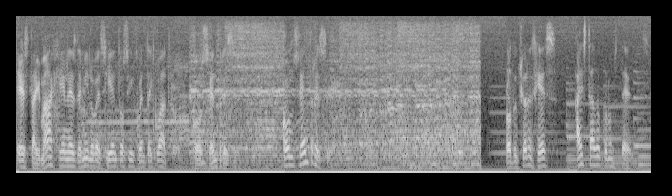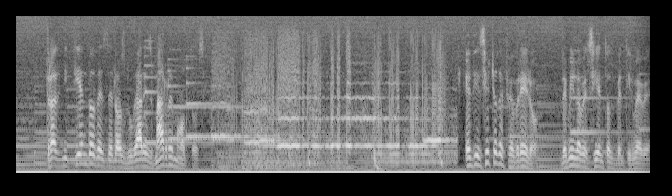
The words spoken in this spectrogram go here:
Esta imagen es de 1954. Concéntrese. Concéntrese. Producciones GES ha estado con ustedes, transmitiendo desde los lugares más remotos. El 18 de febrero de 1929,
